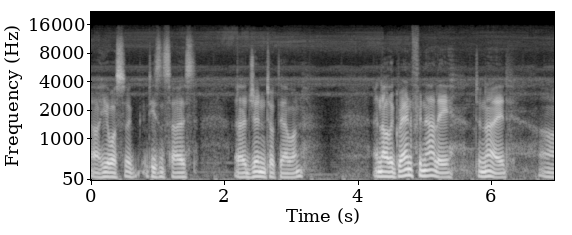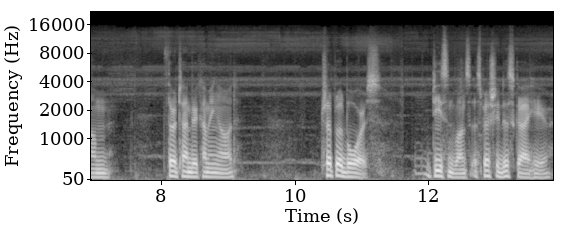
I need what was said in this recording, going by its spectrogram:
Uh, he was a decent sized. Uh, Jin took that one. And now the grand finale tonight, um, third time we're coming out, triple boars, decent ones, especially this guy here.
